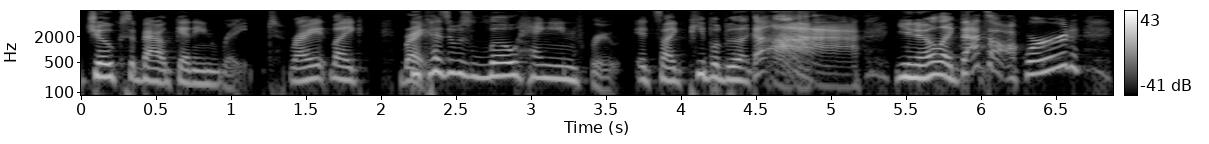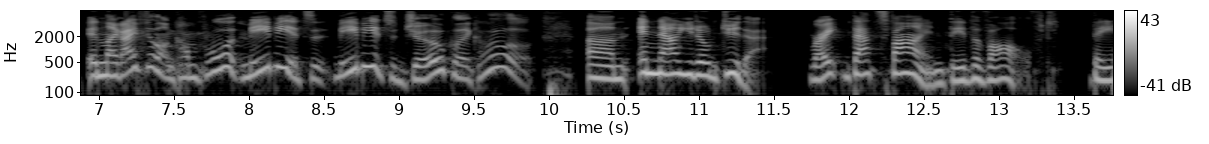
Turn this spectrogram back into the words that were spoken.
jokes about getting raped, right? Like Right. because it was low hanging fruit. It's like people would be like ah, you know, like that's awkward, and like I feel uncomfortable. Maybe it's a, maybe it's a joke, like oh, um, and now you don't do that, right? That's fine. They've evolved. They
